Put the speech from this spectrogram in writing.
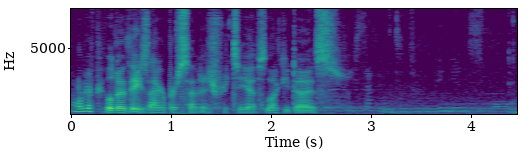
I wonder if people know the exact percentage for TF's lucky dice. 30 seconds until minions spawn.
